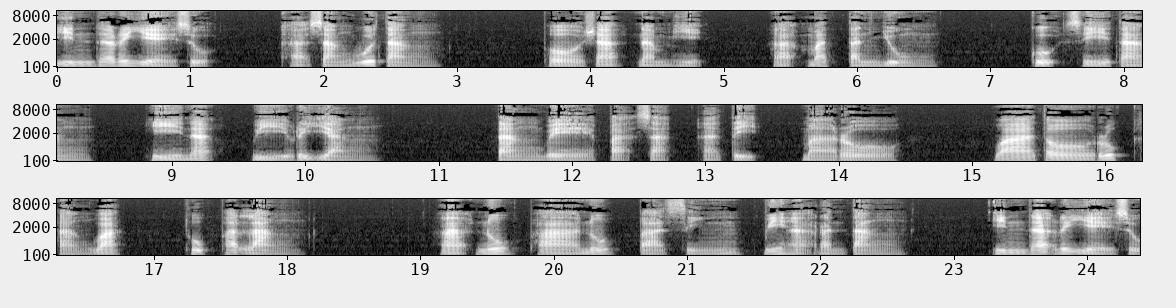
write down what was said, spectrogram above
อินทริเยสุ อสังวุตังโพชะนัมหิอมัตตัญยุง กุสีตัง หีนะวีริยัง ตังเวปะสะอติมาโร วาโตรุกขังวะ ทุพพลัง อนุพานุปาสิง วิหารันตัง อินทริเยสุ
